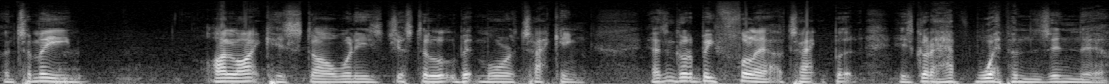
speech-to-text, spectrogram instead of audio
And to me, I like his style when he's just a little bit more attacking. He hasn't got to be full out attack, but he's got to have weapons in there.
